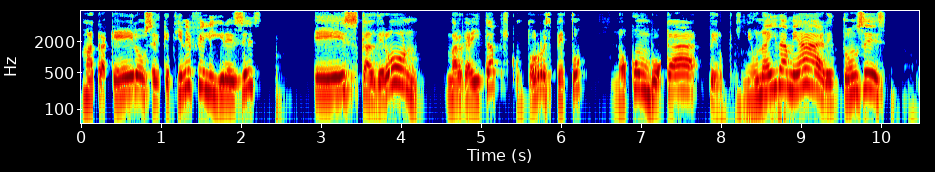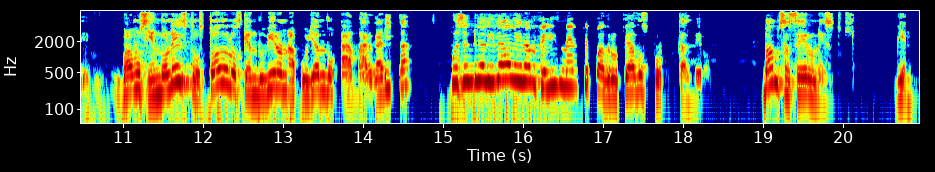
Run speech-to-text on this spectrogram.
matraqueros, el que tiene feligreses, es Calderón. Margarita, pues con todo respeto, no convoca, pero pues ni una ida a mear. Entonces, eh, vamos siendo honestos, todos los que anduvieron apoyando a Margarita, pues en realidad eran felizmente padroteados por Calderón. Vamos a ser honestos. Bien,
